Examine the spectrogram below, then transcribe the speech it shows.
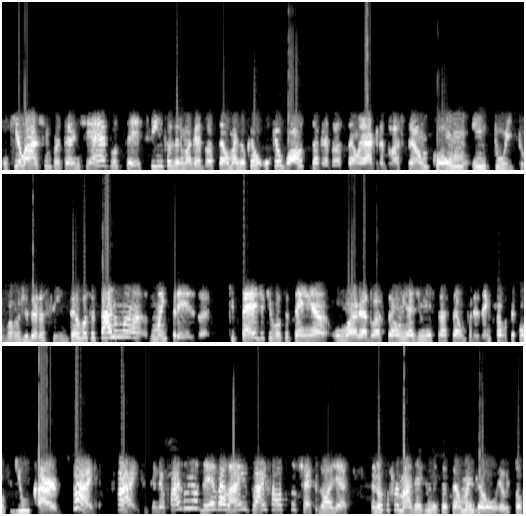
O que eu acho importante é você sim fazer uma graduação, mas o que eu, o que eu gosto da graduação é a graduação com intuito, vamos dizer assim. Então você tá numa, numa empresa que pede que você tenha uma graduação em administração, por exemplo, para você conseguir um cargo. Faz, faz, entendeu? Faz um IOD, vai lá e vai e fala para seus chefes, olha, eu não sou formada em administração, mas eu, eu, estou,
